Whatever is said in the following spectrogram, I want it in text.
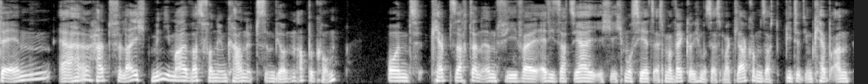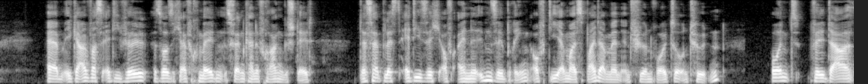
Denn er hat vielleicht minimal was von dem Carnage-Symbionten abbekommen. Und Cap sagt dann irgendwie, weil Eddie sagt, ja, ich, ich muss hier jetzt erstmal weg und ich muss erstmal klarkommen, sagt, bietet ihm Cap an, ähm, egal was Eddie will, er soll sich einfach melden, es werden keine Fragen gestellt. Deshalb lässt Eddie sich auf eine Insel bringen, auf die er mal Spider-Man entführen wollte und töten. Und will da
